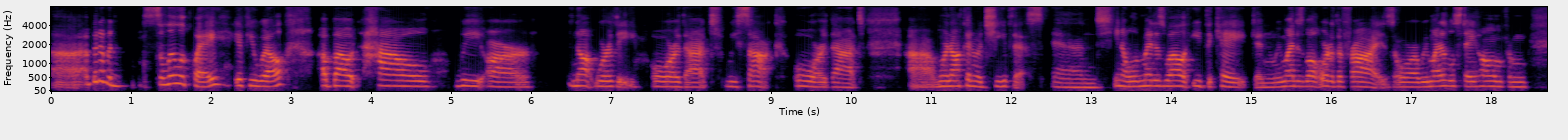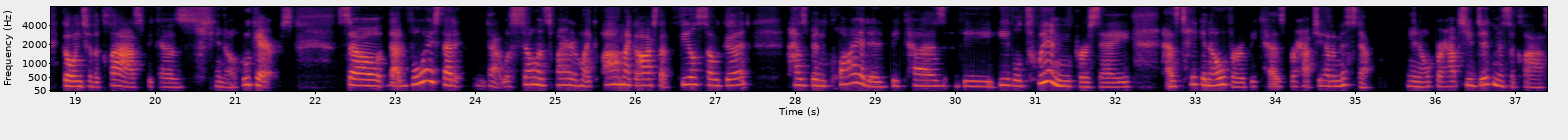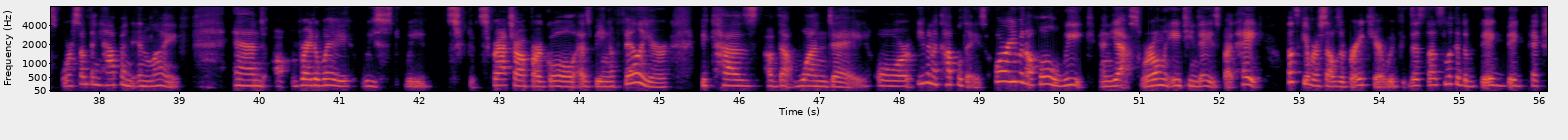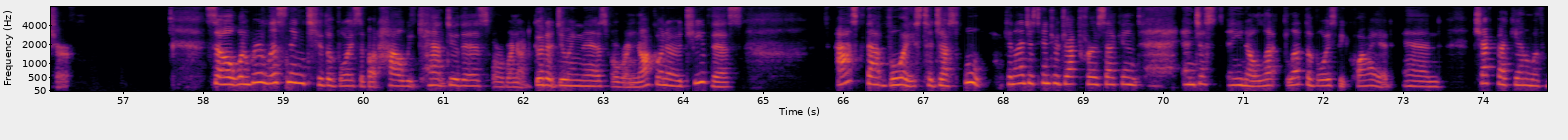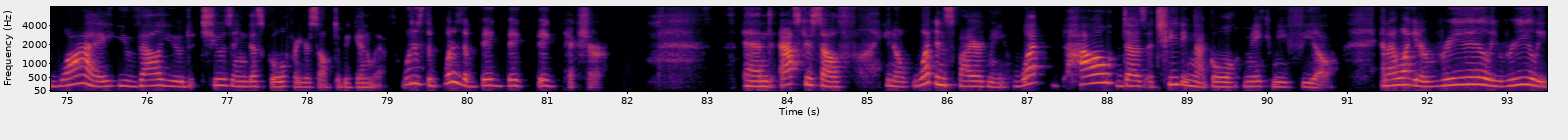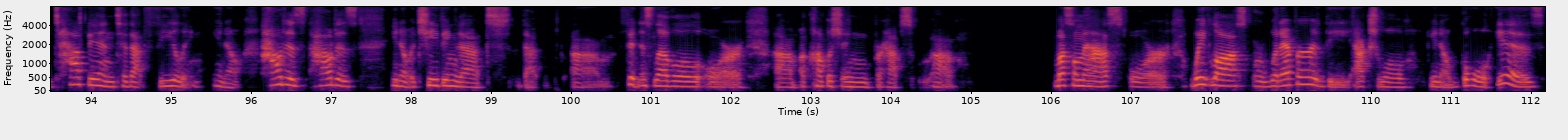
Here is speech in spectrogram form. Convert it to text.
uh, a bit of a soliloquy, if you will, about how we are not worthy or that we suck or that uh, we're not going to achieve this. And you know we might as well eat the cake and we might as well order the fries or we might as well stay home from going to the class because you know who cares so that voice that that was so inspired i'm like oh my gosh that feels so good has been quieted because the evil twin, per se, has taken over because perhaps you had a misstep. You know, perhaps you did miss a class or something happened in life. And uh, right away, we, we scratch off our goal as being a failure because of that one day or even a couple days or even a whole week. And yes we're only 18 days but hey let's give ourselves a break here. We've, this, let's look at the big big picture. So when we're listening to the voice about how we can't do this, or we're not good at doing this, or we're not going to achieve this, ask that voice to just, oh, can I just interject for a second and just, you know, let let the voice be quiet and check back in with why you valued choosing this goal for yourself to begin with. What is the what is the big, big, big picture? and ask yourself you know what inspired me what how does achieving that goal make me feel and i want you to really really tap into that feeling you know how does how does you know achieving that that um, fitness level or um, accomplishing perhaps uh, muscle mass or weight loss or whatever the actual you know goal is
